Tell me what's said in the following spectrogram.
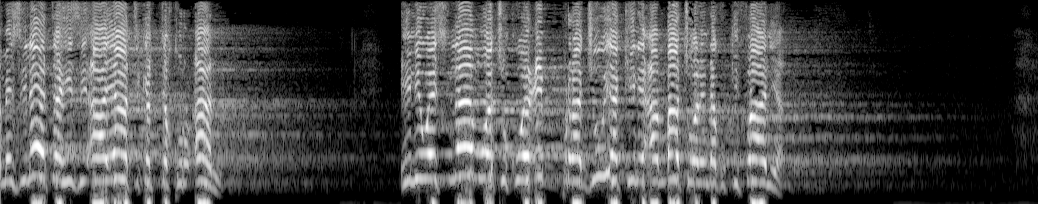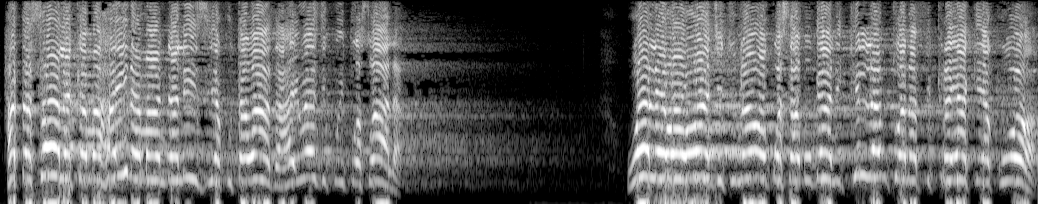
amezileta hizi ayati katika Qur'an. Ili waislamu wachukue ibra juu ya kile ambacho wanaenda kukifanya. Hata sala kama haina maandalizi ya kutawadha haiwezi kuitwa swala. Wale waoaji tunao kwa sababu gani? Kila mtu ana fikra yake ya kuoa.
